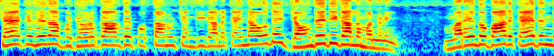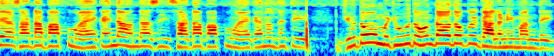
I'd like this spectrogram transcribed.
ਚਾਹੇ ਕਿਸੇ ਦਾ ਬਜ਼ੁਰਗ ਆਪਦੇ ਪੁੱਤਾਂ ਨੂੰ ਚੰਗੀ ਗੱਲ ਕਹਿੰਦਾ, ਉਹਦੇ ਜਿਉਂਦੇ ਦੀ ਗੱਲ ਮੰਨਣੀ। ਮਰੇ ਤੋਂ ਬਾਅਦ ਕਹਿ ਦਿੰਦੇ ਆ, ਸਾਡਾ ਬਾਪੂ ਐਂ ਕਹਿੰਦਾ ਹੁੰਦਾ ਸੀ, ਸਾਡਾ ਬਾਪੂ ਐਂ ਕਹਿੰਦਾ ਹੁੰਦਾ ਸੀ। ਜਦੋਂ ਮੌਜੂਦ ਹੁੰਦਾ, ਉਦੋਂ ਕੋਈ ਗੱਲ ਨਹੀਂ ਮੰਨਦੇ।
